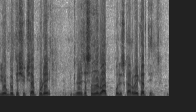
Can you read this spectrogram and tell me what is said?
योग्य ती शिक्षा पुढे देण्याच्या संदर्भात पोलीस कारवाई करतील.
